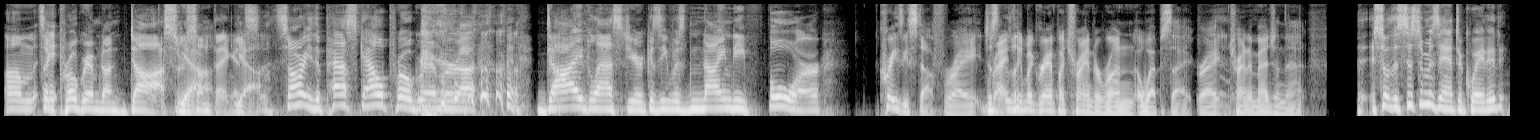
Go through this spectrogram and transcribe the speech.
Um, It's like programmed on DOS or Yeah, something. It's- yeah. Sorry, the Pascal programmer uh, died last year because he was 94. crazy stuff, right? Just Right. like my grandpa trying to run a website, right? Trying to imagine that. So the system is antiquated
